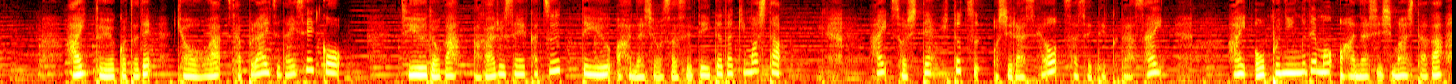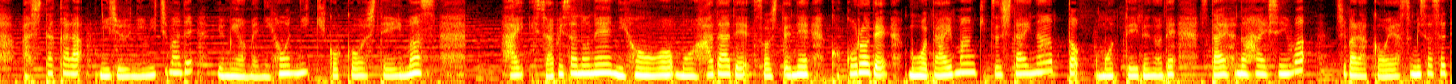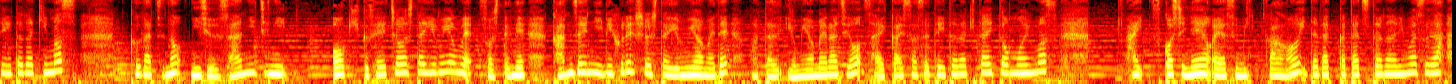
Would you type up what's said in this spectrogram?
はいということで今日はサプライズ大成功。自由度が上がる生活っていうお話をさせていただきました。はいそして一つお知らせをさせてください。はいオープニングでもお話ししましたが明日から22日まで弓嫁日本に帰国をしています。はい久々のね日本をもう肌でそしてね心でもう大満喫したいなと思っているのでスタイフの配信はしばらくお休みさせていただきます。9月の23日に大きく成長した弓嫁そしてね完全にリフレッシュした弓嫁でまた弓嫁ラジオを再開させていただきたいと思います。はい少しねお休み期間をいただく形となりますが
